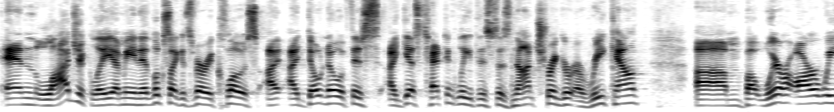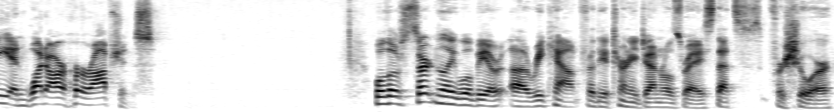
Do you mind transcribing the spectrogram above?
And logically, I mean, it looks like it's very close. I, I don't know if this, I guess technically this does not trigger a recount, um, but where are we and what are her options? Well, there certainly will be a, a, recount for the Attorney General's race, that's for sure.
